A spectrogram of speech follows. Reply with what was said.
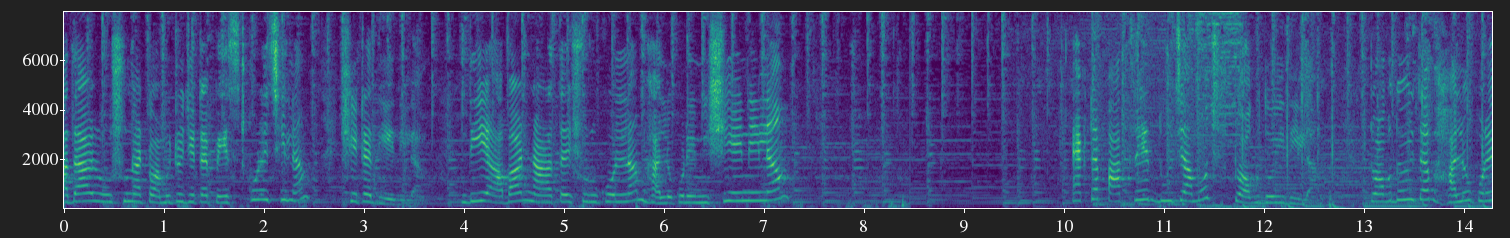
আদা, রসুন আর টমেটো যেটা পেস্ট করেছিলাম, সেটা দিয়ে দিলাম। দিয়ে আবার নাড়াতে শুরু করলাম, ভালো করে মিশিয়ে নিলাম। একটা পাত্রে দু চামচ টক দই দিলাম। টক দইটা ভালো করে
